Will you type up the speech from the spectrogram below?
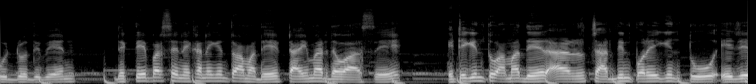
উইড্রো দিবেন? দেখতেই পারছেন, এখানে কিন্তু আমাদের টাইমার দেওয়া আছে। এটি কিন্তু আমাদের আর চার দিন পরেই কিন্তু এই যে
